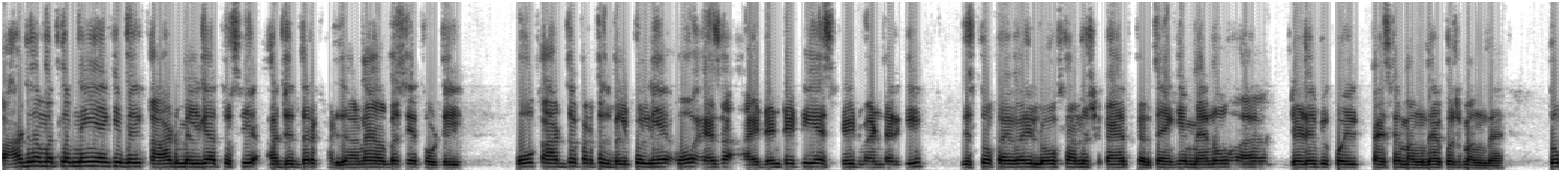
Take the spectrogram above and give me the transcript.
ਕਾਰਡ ਦਾ ਮਤਲਬ ਨਹੀਂ ਹੈ ਕਿ ਬਈ ਕਾਰਡ ਮਿਲ ਗਿਆ, ਤੁਸੀਂ ਅੱਜ ਇੱਧਰ ਖੜ ਜਾਣਾ ਹੈ ਔਰ ਬਸ ਇਹ ਤੁਹਾਡੀ, ਉਹ ਕਾਰਡ ਦਾ ਪਰਪਸ ਬਿਲਕੁਲ ਨਹੀਂ ਹੈ। ਉਹ ਐਜ਼ ਅ ਆਇਡੈਂਟੀਟੀ ਹੈ ਸਟਰੀਟ ਵੈਂਡਰ ਕੀ ਜਿਸ ਤੋਂ ਕਈ ਵਾਰੀ ਲੋਕ ਸਾਨੂੰ ਸ਼ਿਕਾਇਤ ਕਰਦੇ ਹੈ ਕਿ ਮੈਨੂੰ ਜਿਹੜੇ ਵੀ ਕੋਈ ਪੈਸੇ ਮੰਗਦਾ ਹੈ ਕੁਝ ਮੰਗਦਾ ਹੈ। तो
